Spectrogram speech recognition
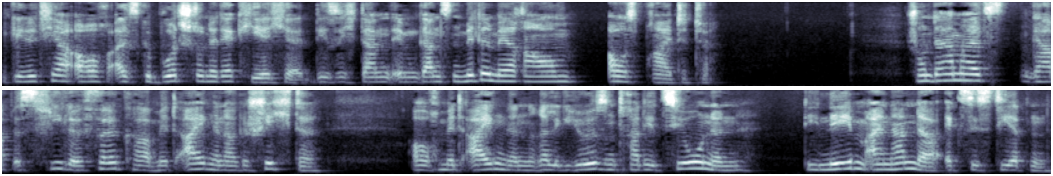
gilt ja auch als Geburtsstunde der Kirche, die sich dann im ganzen Mittelmeerraum ausbreitete. Schon damals gab es viele Völker mit eigener Geschichte, auch mit eigenen religiösen Traditionen, die nebeneinander existierten,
